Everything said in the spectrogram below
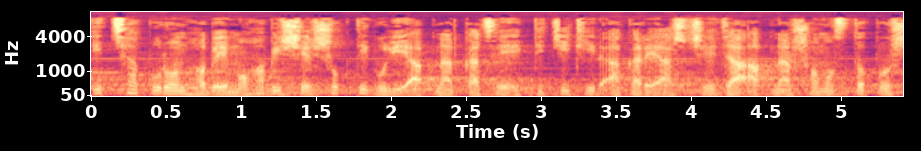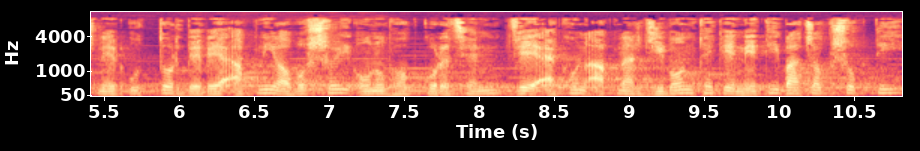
ইচ্ছা পূরণ হবে। মহাবিশ্বের শক্তিগুলি আপনার কাছে একটি চিঠির আকারে আসছে, যা আপনার সমস্ত প্রশ্নের উত্তর দেবে। আপনি অবশ্যই অনুভব করেছেন যে এখন আপনার জীবন থেকে নেতিবাচক শক্তি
